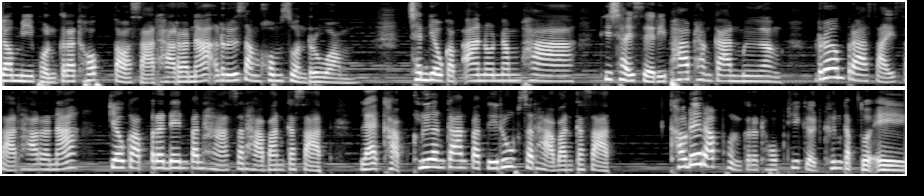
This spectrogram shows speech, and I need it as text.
ย่อมมีผลกระทบต่อสาธารณะหรือสังคมส่วนรวม เช่นเดียวกับอานนท์นำพา ที่ใช้เสรีภาพทางการเมือง เริ่มปราศัยสาธารณะเกี่ยวกับประเด็นปัญหาสถาบันกษัตริย์ และขับเคลื่อนการปฏิรูปสถาบันกษัตริย์ เขาได้รับผลกระทบที่เกิดขึ้นกับตัวเอง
